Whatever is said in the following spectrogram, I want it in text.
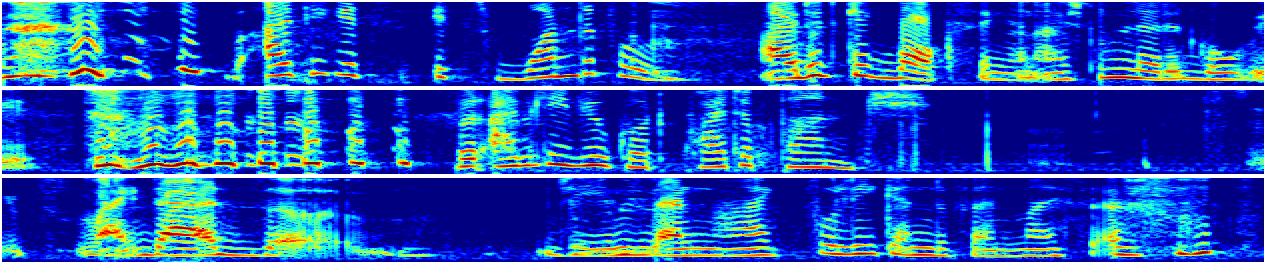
I think it's it's wonderful. I did kickboxing and I shouldn't let it go waste. But I believe you got quite a punch. It's, it's my dad's uh, genes, then I fully can defend myself.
